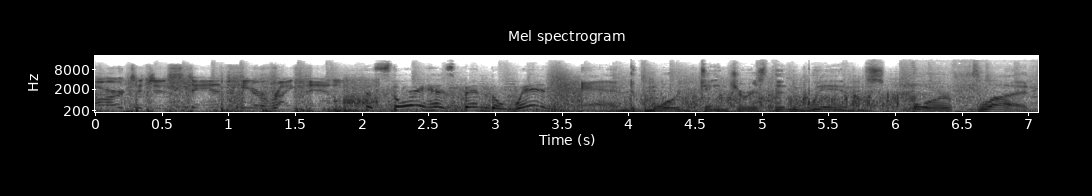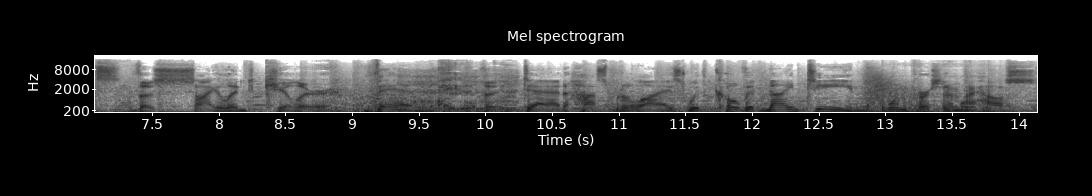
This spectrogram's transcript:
hard to just stand here right now. The story has been the wind. And more dangerous than winds or floods. The silent killer. Then, the dad hospitalized with COVID 19. One person in my house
